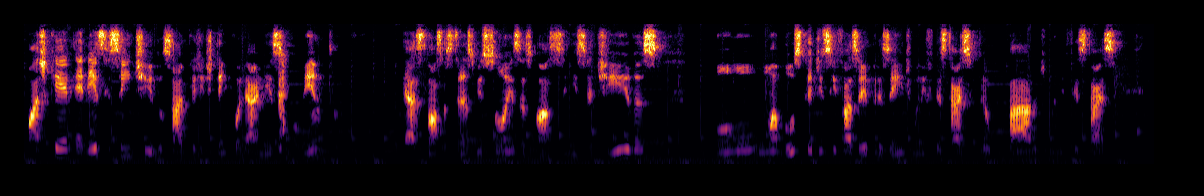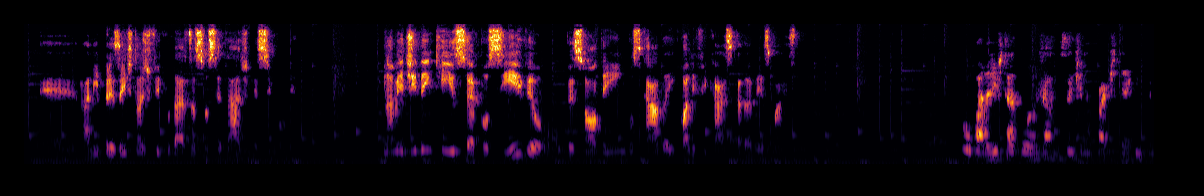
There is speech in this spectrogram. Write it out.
Eu acho que é, nesse sentido, sabe, que a gente tem que olhar nesse momento é as nossas transmissões, as nossas iniciativas, como uma busca de se fazer presente, de manifestar-se preocupado, de manifestar-se é, ali presente nas dificuldades da sociedade nesse momento na medida em que isso é possível, o pessoal tem buscado aí qualificar-se cada vez mais. Né? Bom, padre, a gente tratou já bastante na parte técnica.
